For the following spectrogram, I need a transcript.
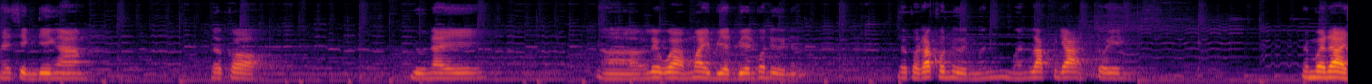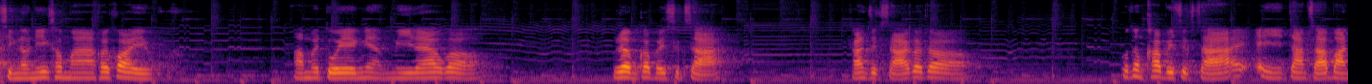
ในสิ่งดีงาม แล้วก็อยู่ในเรียกว่าไม่เบียดเบียนคนอื่น แล้วก็รักคนอื่นเหมือนเหมือนรักญาติตัวเองเมื่อได้สิ่งเหล่านี้เข้ามาค่อยๆทำให้ตัวเองเนี่ยมีแล้วก็ เริ่มเข้าไปศึกษา การศึกษาก็ต้องก็ต้องเข้าไปศึกษาตามสาบัน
